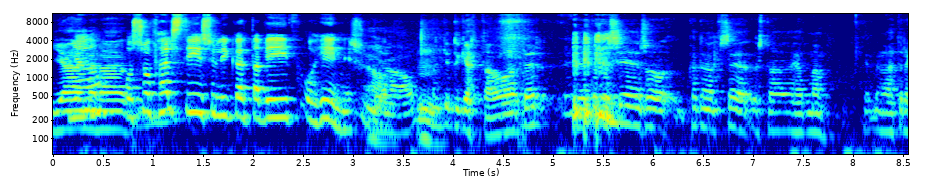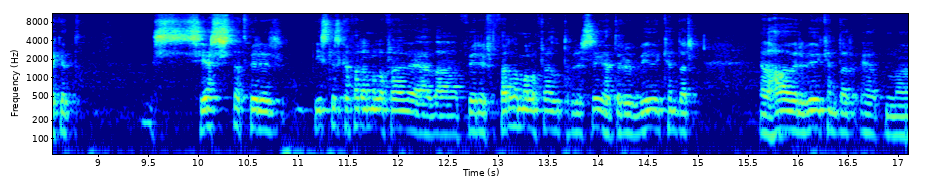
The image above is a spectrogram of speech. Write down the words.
Já, já, ég meina, og svo felst í þessu líka þetta við og hinir já. Mm. hann getur gert það og þetta er, ég veit ekki að segja eins og, hvernig það segja, veist að, hérna, ég meina, þetta er ekkert sérstætt fyrir íslenska ferðamálafræði eða fyrir ferðamálafræði út af fyrir sig, þetta eru viðurkendar, eða hafa verið viðurkendar, hérna,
